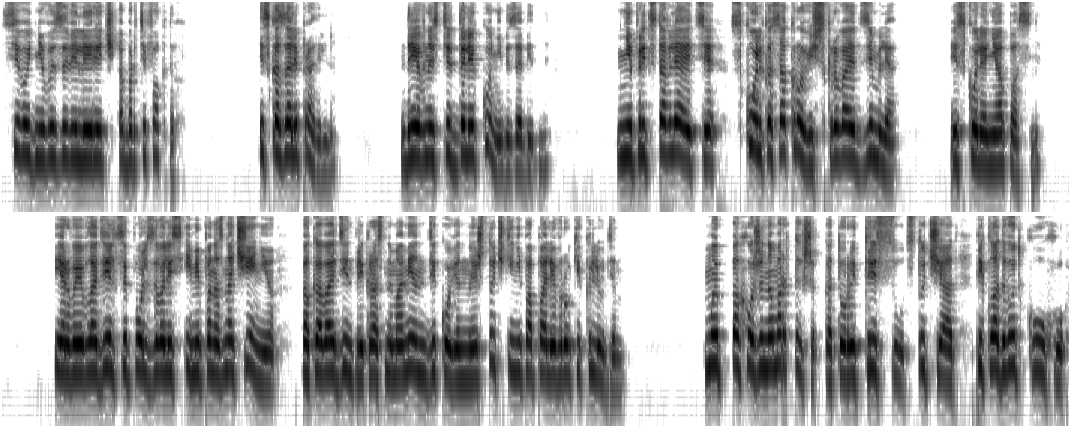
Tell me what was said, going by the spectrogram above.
Сегодня вы завели речь об артефактах. И сказали правильно. Древности далеко не безобидны. Не представляете, сколько сокровищ скрывает земля и сколь они опасны. Первые владельцы пользовались ими по назначению, пока в один прекрасный момент диковинные штучки не попали в руки к людям. Мы похожи на мартышек, которые трясут, стучат, прикладывают к уху,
